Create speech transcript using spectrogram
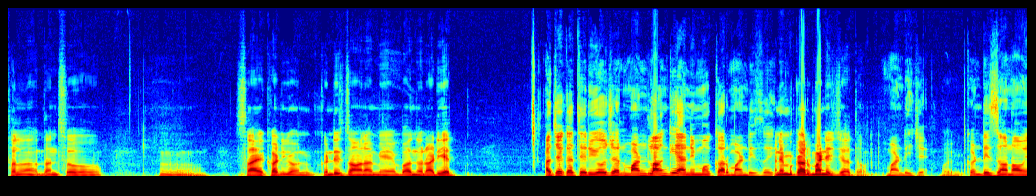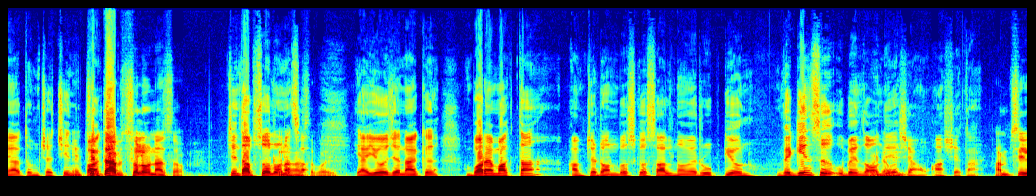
सल- तांचो सहाय्यकान घेवन खंडीत जावन आमी बांदून हाडयात हाजे खातीर योजना मांडलां गी आनी मुखार मांडी जाय आनी मुखार मांडीचे आतां मांडीचे. खंडीत जावन हांव ह्या तुमच्या चिंता चलोवन आसा चिंताप चलोवन आसा. ह्या. योजनाक बरें मागता आमचे डॉन बॉस्को साल नवें रूप घेवन बेगीनच उबें जावन दी अशें हांव आशेतां. आमची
